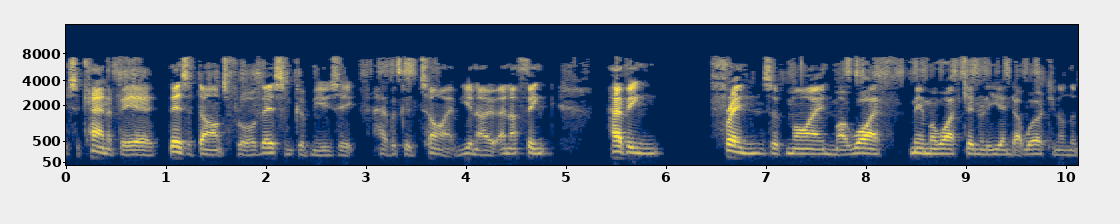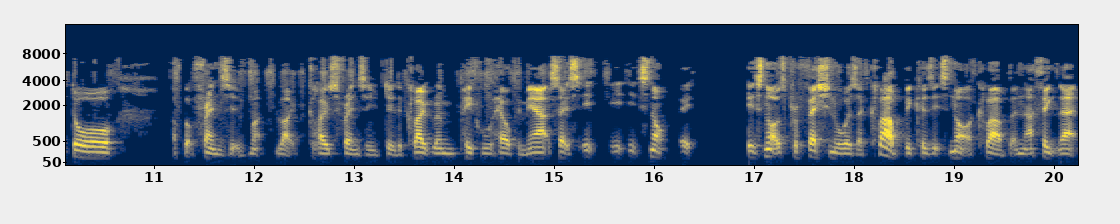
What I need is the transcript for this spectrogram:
It's a can of beer. There's a dance floor. There's some good music. Have a good time, you know. And I think having friends of mine, my wife, me and my wife generally end up working on the door. I've got friends, like close friends who do the cloakroom, people helping me out. So it's, it, it's not, it, it's not as professional as a club because it's not a club. And I think that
